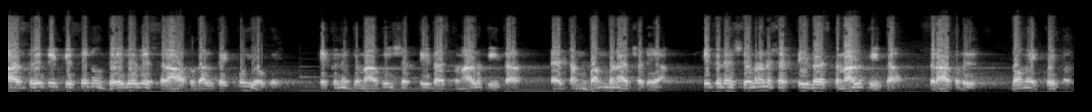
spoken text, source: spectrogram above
ਆਸਰੇ ਤੇ ਕਿਸੇ ਨੂੰ ਦੇ ਦੇਵੇ ਸ਼ਰਾਪ, ਗੱਲ ਤੇ ਕੋਈ ਹੋ ਗਈ। ਇੱਕ ਨੇ ਦਿਮਾਗੀ ਸ਼ਕਤੀ ਦਾ ਇਸਤੇਮਾਲ ਕੀਤਾ, ਐਟਮ ਬੰਬ ਬਣਾ ਛੜਿਆ ਇੱਕ ਨੇ ਸਿਮਰਨ ਸ਼ਕਤੀ ਦਾ ਇਸਤੇਮਾਲ ਕੀਤਾ, ਸ਼ਰਾਪ ਦੇ ਦੋਵੇਂ ਇੱਕੋ ਹੀ ਪਰ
